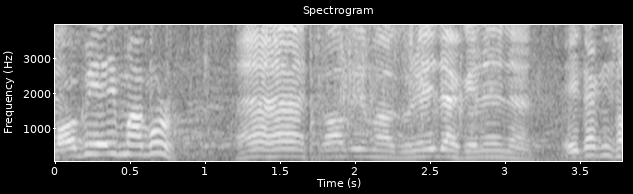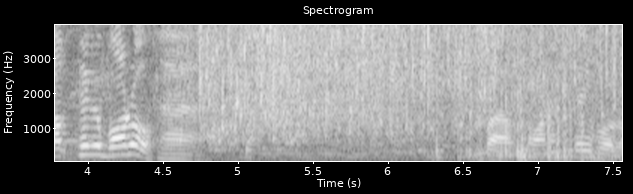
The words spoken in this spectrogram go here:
সবই এই মাগুর? হ্যাঁ হ্যাঁ সবই মাগুর। এই দেখেন এই নেন। এটা কি সব থেকে বড়? হ্যাঁ। বা অনেকটাই বড়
